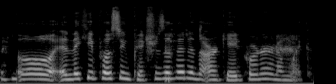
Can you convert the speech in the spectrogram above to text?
Oh, and they keep posting pictures of it in the arcade corner, and I'm like,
